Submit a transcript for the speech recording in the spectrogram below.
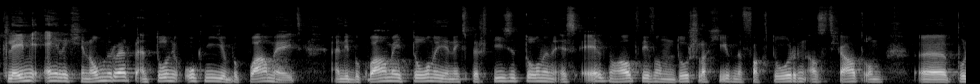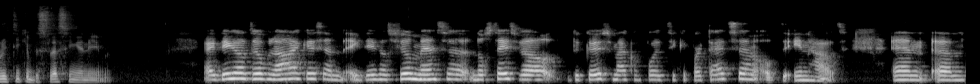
claim je eigenlijk geen onderwerp en toon je ook niet je bekwaamheid. En die bekwaamheid tonen, je expertise tonen, is eigenlijk nog altijd een van de doorslaggevende factoren als het gaat om uh, politieke beslissingen nemen. Ja, ik denk dat het heel belangrijk is en ik denk dat veel mensen nog steeds wel de keuze maken om politieke partij te stemmen op de inhoud. En um,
